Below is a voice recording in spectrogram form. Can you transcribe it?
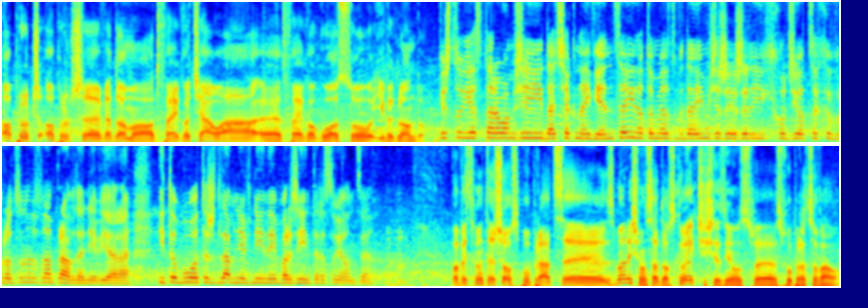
oprócz, oprócz, e, wiadomo, Twojego ciała, e, Twojego głosu i wyglądu. Wiesz co, ja starałam się jej dać jak najwięcej, natomiast wydaje mi się, że jeżeli chodzi o cechy wrodzone, to naprawdę niewiele. I to było też dla mnie w niej najbardziej interesujące. Powiedzmy też o współpracy z Marysią Sadowską. Jak Ci się z nią współpracowało?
